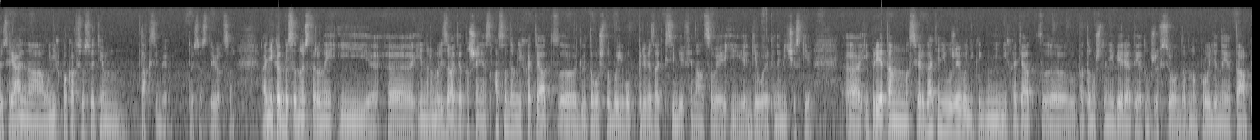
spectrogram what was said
То есть реально у них пока все с этим так себе то есть остается. Они как бы с одной стороны и, э, и нормализовать отношения с Асадом не хотят э, для того, чтобы его привязать к себе финансово и геоэкономически, э, и при этом свергать они уже его не, не, не хотят, потому что не верят, и это уже все давно пройденный этап,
